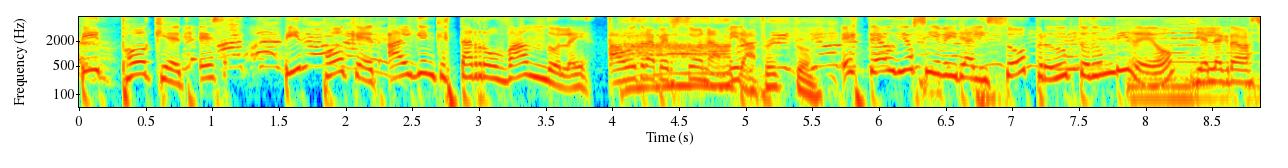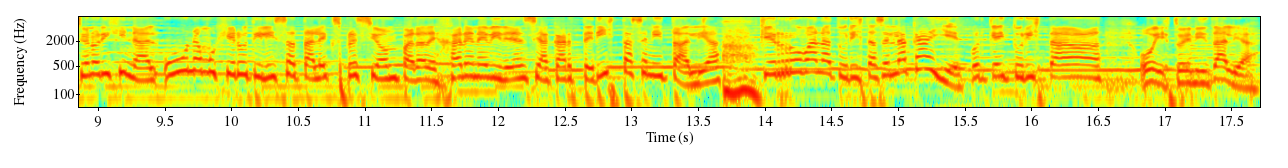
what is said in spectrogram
Pickpocket es pickpocket, alguien que está robándole a otra persona. Mira, Ah, perfecto. este audio se viralizó producto de un video y en la grabación original una mujer utiliza tal expresión para dejar en evidencia a carteristas en Italia Ah. que roban a turistas en la calle, porque hay turistas, oye, estoy en Italia.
